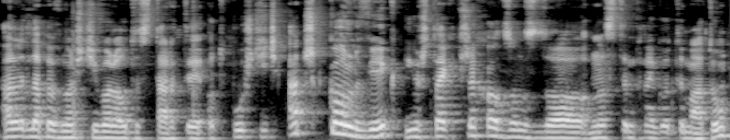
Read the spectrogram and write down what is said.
ale dla pewności wolał te starty odpuścić, aczkolwiek już tak przechodząc do następnego tematu,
